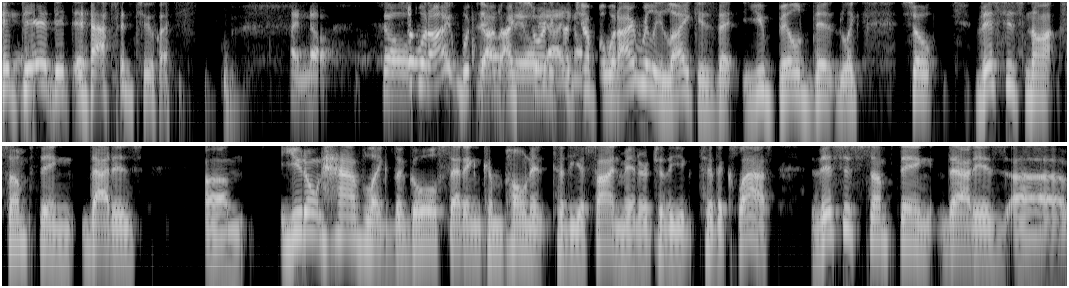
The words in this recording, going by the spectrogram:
it did. It, it happened to us. I know. So, so what I would I, I say, sort oh, of catch up, but what I really like is that you build the like. So this is not something that is, um, you don't have like the goal setting component to the assignment or to the to the class. This is something that is, uh,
